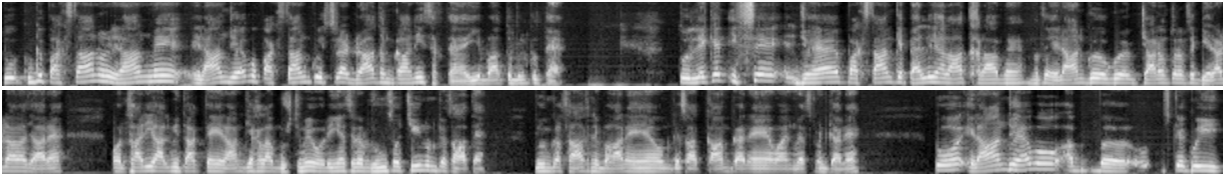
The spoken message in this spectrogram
तो क्योंकि पाकिस्तान और ईरान में, ईरान जो है, वो पाकिस्तान को इस तरह डरा धमका नहीं सकता है, ये बात तो बिल्कुल तय है। तो लेकिन इससे जो है पाकिस्तान के पहले ही हालात ख़राब हैं। मतलब ईरान को चारों तरफ़ से घेरा डाला जा रहा है और सारी आलमी ताकतें ईरान के खिलाफ मुश्तम हो रही हैं। सिर्फ़ रूस और चीन उनके साथ हैं, जो उनका साथ निभा रहे हैं, उनके साथ काम कर रहे हैं, वहाँ इन्वेस्टमेंट कर रहे हैं। तो ईरान जो है वो अब, उसके कोई,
